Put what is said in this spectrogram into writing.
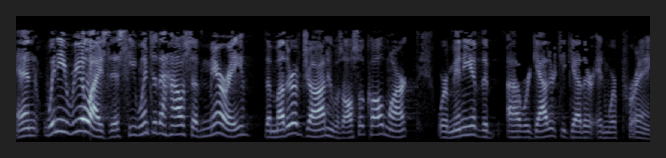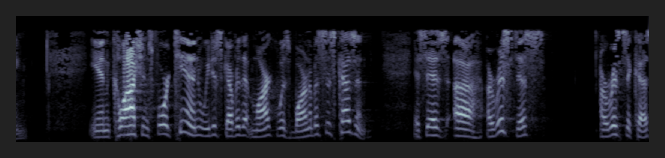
And when he realized this, he went to the house of Mary, the mother of John, who was also called Mark, where many of the uh, were gathered together and were praying. In Colossians 4:10, we discover that Mark was Barnabas' cousin. It says, uh, Aristus, Aristarchus,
